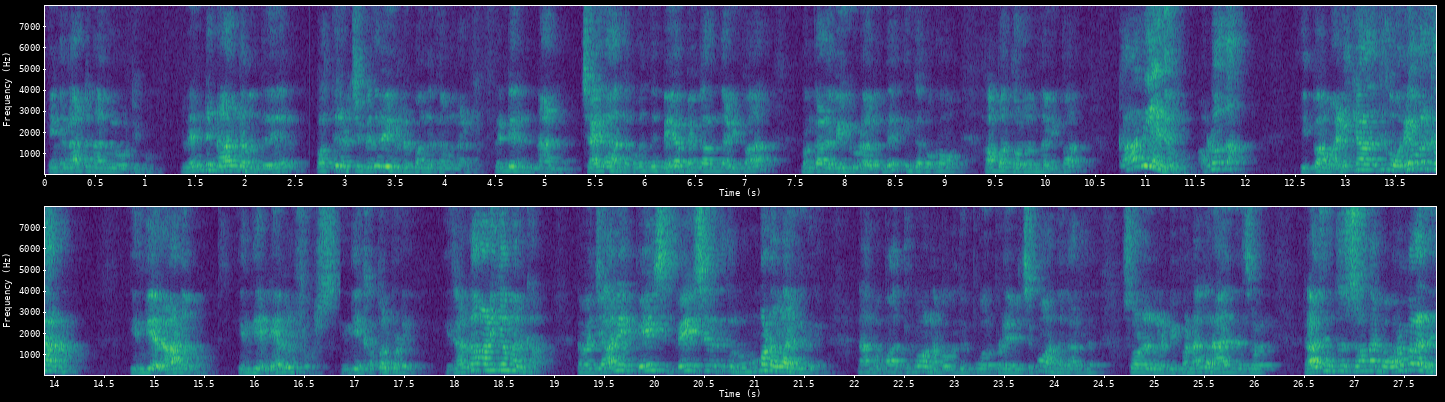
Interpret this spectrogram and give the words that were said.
எங்கள் நாட்டை நாங்களே ஓட்டிப்போம். ரெண்டு நாளில் வந்து பத்து லட்சம் விதவைகள் இருப்பாங்க தமிழ்நாட்டில். ரெண்டு ரெண்டு நாளில். சைனா அந்த பக்கம் வந்து பே ஆஃப் பெங்கால் இருந்து அடிப்பான். வங்காள விரிகுடாலேருந்து இந்த பக்கம் அம்பான் தோட்டம்லேருந்து அடிப்பான். காலி ஆயிடுவோம். அவ்வளோதான் இப்போ அவன் அடிக்காததுக்கு ஒரே ஒரு காரணம். இந்திய ராணுவம் இந்திய நேவல் ஃபோர்ஸ் இந்திய கப்பல் படை. இதனால தான் இருக்கான். நம்ம ஜாலியாக பேசி பேசுறதுக்கு ரொம்ப நல்லா இருக்குதுங்க நாங்கள் பார்த்துப்போம் நம்ம வந்து போர்படை வச்சுப்போம். அந்த காலத்தில் சோழர்கள் இப்படி பண்ணாங்க. ராஜேந்திர சோழர் ராஜேந்திர சோழன் இப்போ வரப்போறாரு.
